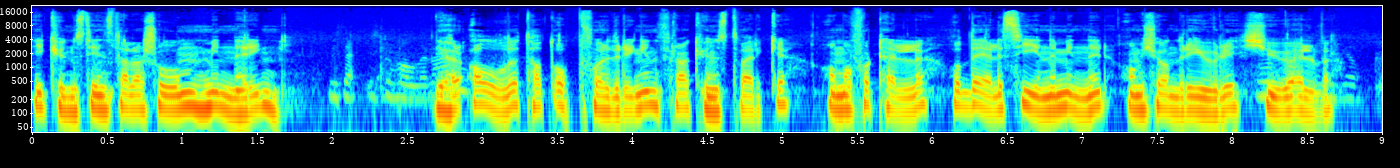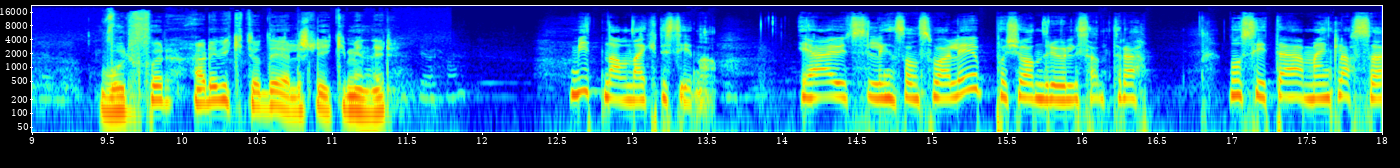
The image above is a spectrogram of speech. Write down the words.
i kunstinstallasjonen Minnering. De har alle tatt oppfordringen fra kunstverket om å fortelle og dele sine minner om 22. juli 2011. Hvorfor er det viktig å dele slike minner? Mitt navn er Kristina. Jeg er utstillingsansvarlig på 22. juli-senteret. Nå sitter jeg her med en klasse.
